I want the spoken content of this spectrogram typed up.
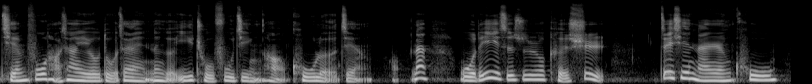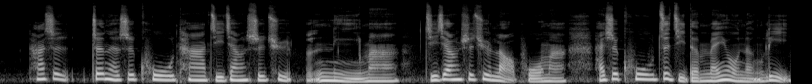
前夫好像也有躲在那个衣橱附近哈哭了这样。哦那我的意思是说，可是这些男人哭，他是真的是哭他即将失去你吗？即将失去老婆吗？还是哭自己的没有能力，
